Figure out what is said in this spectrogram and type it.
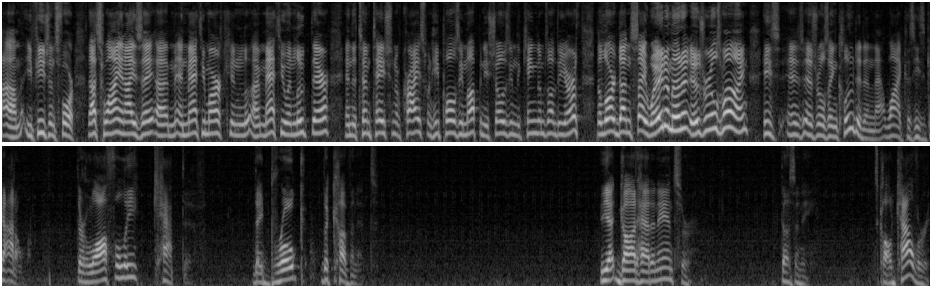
um, Ephesians 4. That's why in Isaiah, uh, Matthew, Mark, and uh, Matthew and Luke there in the temptation of Christ, when he pulls him up and he shows him the kingdoms of the earth, the Lord doesn't say, "Wait a minute, Israel's mine." He's Israel's included in that. Why? Because he's got them. They're lawfully captive. They broke the covenant. Yet God had an answer, doesn't he? It's called Calvary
